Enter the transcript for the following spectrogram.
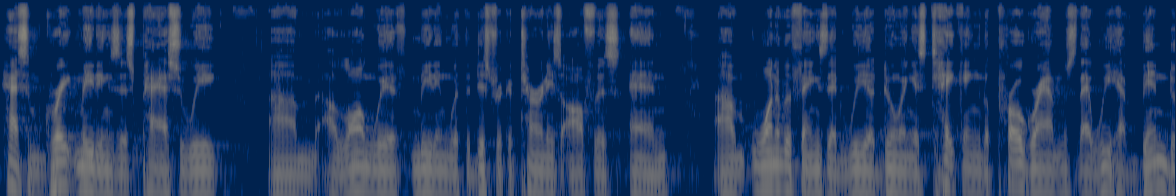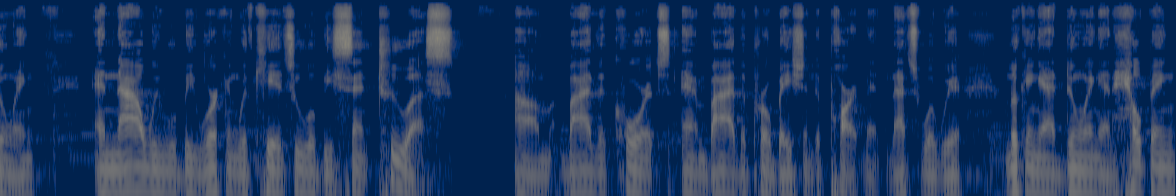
Had some great meetings this past week, um, along with meeting with the district attorney's office. And um, one of the things that we are doing is taking the programs that we have been doing, and now we will be working with kids who will be sent to us um, by the courts and by the probation department. That's what we're looking at doing and helping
